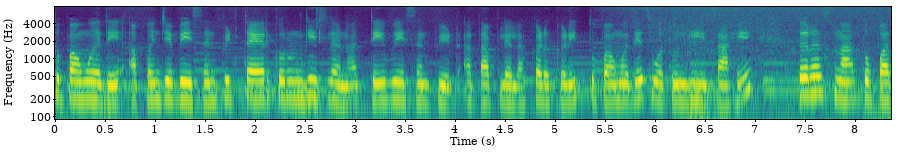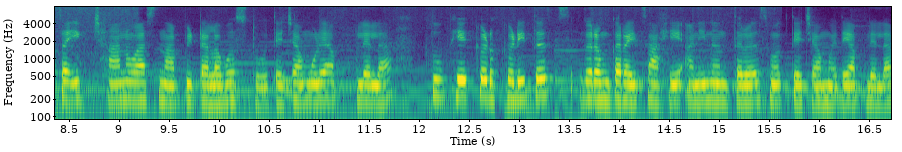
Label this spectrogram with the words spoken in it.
तुपामध्ये आपण जे बेसन पीठ तयार करून घेतलं ना ते बेसन पीठ आता आपल्याला कडकडीत तुपामध्येच ओतून घ्यायचं आहे. तरच ना तुपाचा एक छान वासना पिठाला बसतो. त्याच्यामुळे आपल्याला तूप हे कडकडीतच गरम करायचं आहे आणि नंतरच मग त्याच्यामध्ये आपल्याला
